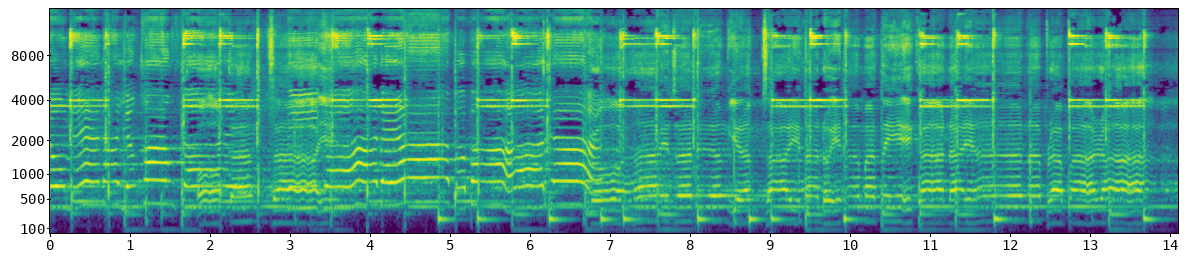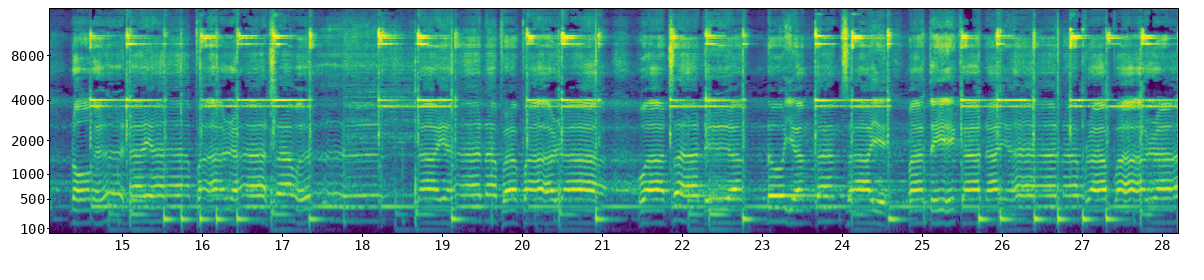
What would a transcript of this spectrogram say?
มาติกาดานะประปาราน้องเอ๋ยไดาปาราสาวเอ๋ยไดานะประปาราวาสาเดืองโดยยังตั้งใจมาติกาดานะประปารา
